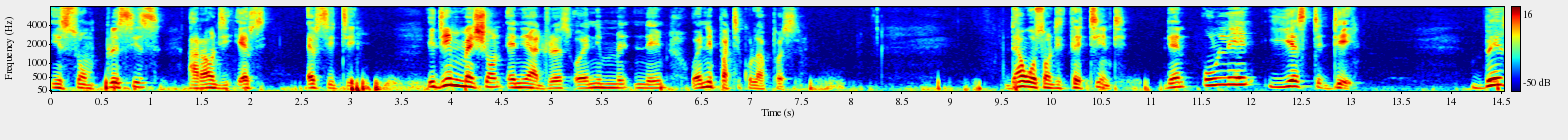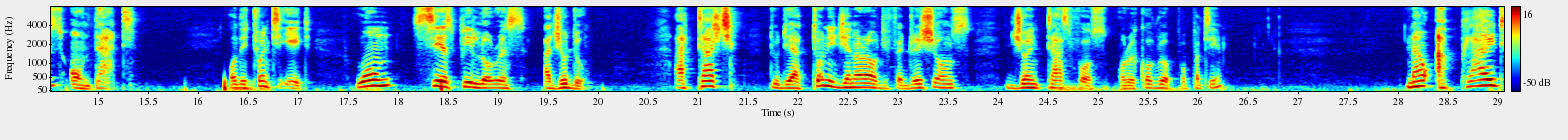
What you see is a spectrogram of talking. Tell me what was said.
in some places around the F- FCT. He didn't mention any address or any name or any particular person. That was on the 13th. Then only yesterday, based on that, on the 28th, one CSP Lawrence Ajodo, attached to the Attorney General of the Federation's Joint Task Force on Recovery of Property, now applied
